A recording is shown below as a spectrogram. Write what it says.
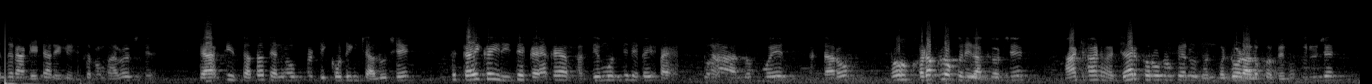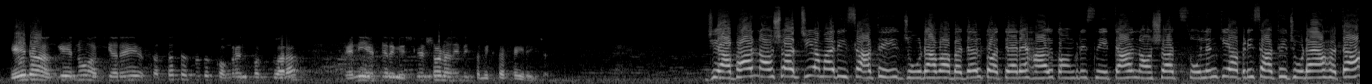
અંદર આ ડેટા રિલીઝ કરવામાં આવ્યો છે. ત્યારથી સતત એના ઉપર ડિકોડિંગ ચાલુ છે. કઈ કઈ રીતે કયા કયા માધ્યમોથી ને કઈ લોકોએ ભંડારો બહુ ખડકલો કરી રાખ્યો છે? આઠ આઠ હજાર કરોડ રૂપિયાનું ધન આ લોકો ભેગું કર્યું છે. એના અંગેનો અત્યારે સતત સતત કોંગ્રેસ પક્ષ દ્વારા એની અત્યારે વિશ્લેષણ અને એની સમીક્ષા થઈ રહી છે. જે, આભાર નૌશાદજી અમારી સાથે જોડાવા બદલ. તો અત્યારે હાલ કોંગ્રેસ નેતા નૌશાદ સોલંકી આપણી સાથે જોડાયા હતા.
